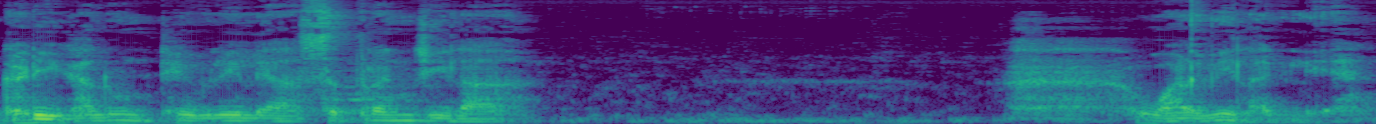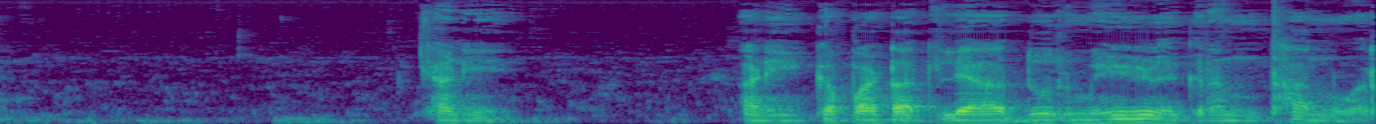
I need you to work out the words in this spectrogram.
घडी घालून ठेवलेल्या सतरंजीला वाळवी लागली आहे आणि आणि कपाटातल्या दुर्मिळ ग्रंथांवर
